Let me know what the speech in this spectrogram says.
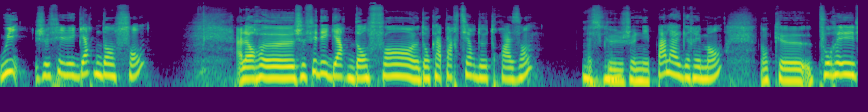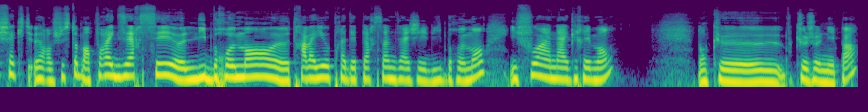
Oui, je fais les gardes d'enfants. Alors, euh, je fais des gardes d'enfants euh, donc à partir de 3 ans. Parce Mhm. que je n'ai pas l'agrément. Donc, euh, pour effectuer, justement, pour exercer librement, travailler auprès des personnes âgées librement, il faut un agrément. Donc, euh, que je n'ai pas.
